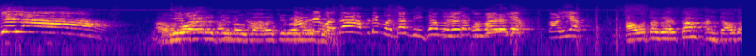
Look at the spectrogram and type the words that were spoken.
ચલા. તમારો ચેલો. તારો ચેલો આપણે નહીં પણ. બધા આપણે બધા ભેગા બધા તમારે લે કાળિયા. આવો તો વેલકમ અને જાઓ તો.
